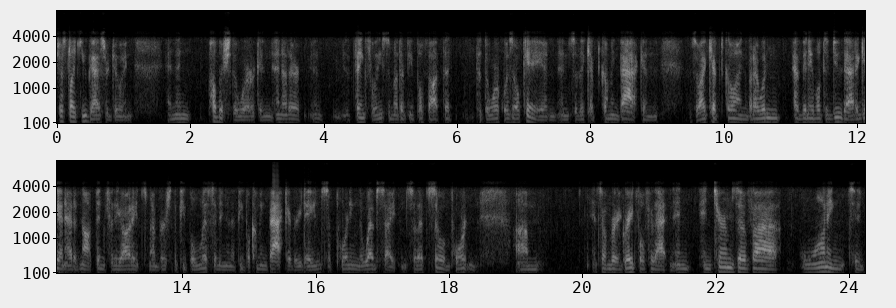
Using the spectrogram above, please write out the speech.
just like you guys are doing, and then publish the work, and, and other and thankfully some other people thought that that the work was okay, and and so they kept coming back, and so I kept going, but I wouldn't have been able to do that again had it not been for the audience members, the people listening, and the people coming back every day and supporting the website. And so that's so important. Um, and so I'm very grateful for that. And in terms of uh, wanting to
